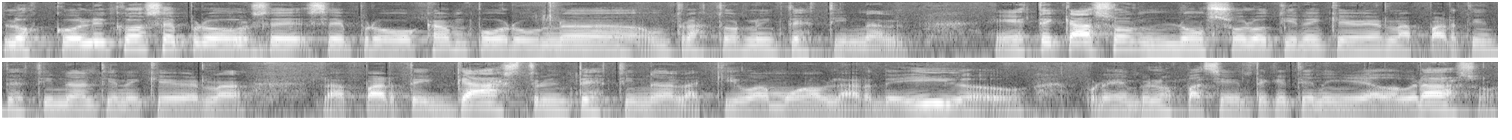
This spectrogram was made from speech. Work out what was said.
Los cólicos se, se, provocan por una, un trastorno intestinal. En este caso no solo tiene que ver la parte intestinal, tiene que ver la, parte gastrointestinal. Aquí vamos a hablar de hígado, por ejemplo, los pacientes que tienen hígado graso,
